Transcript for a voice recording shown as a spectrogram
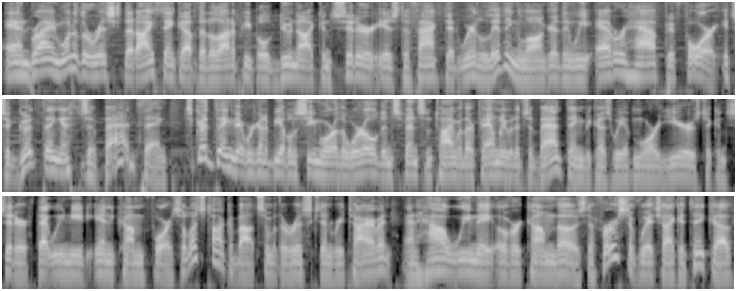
And Brian, one of the risks that I think of that a lot of people do not consider is the fact that we're living longer than we ever have before. It's a good thing and it's a bad thing. It's a good thing that we're going to be able to see more of the world and spend some time with our family, but it's a bad thing because we have more years to consider that we need income for. So let's talk about some of the risks in retirement and how we may overcome those. The first of which I can think of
